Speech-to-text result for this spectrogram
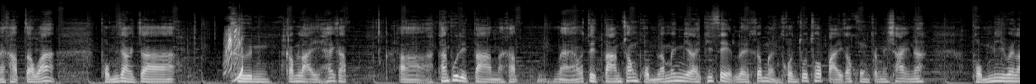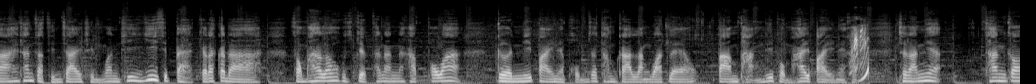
นะครับแต่ว่าผมอยากจะคืนกำไรให้กับ ท่านผู้ติดตามนะครับแหมว่าติดตามช่องผมแล้วไม่มีอะไรพิเศษเลยก็เหมือนคนทั่วๆไปก็คงจะไม่ใช่นะผมมีเวลาให้ท่านตัดสินใจถึงวันที่ 28 กรกฎาคม 2567 เท่านั้นนะครับ เพราะว่าเกินนี้ไปเนี่ยผมจะทำการรังวัดแล้วตามผังที่ผมให้ไปเนะครับฉะนั้นเนี่ยท่านก็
